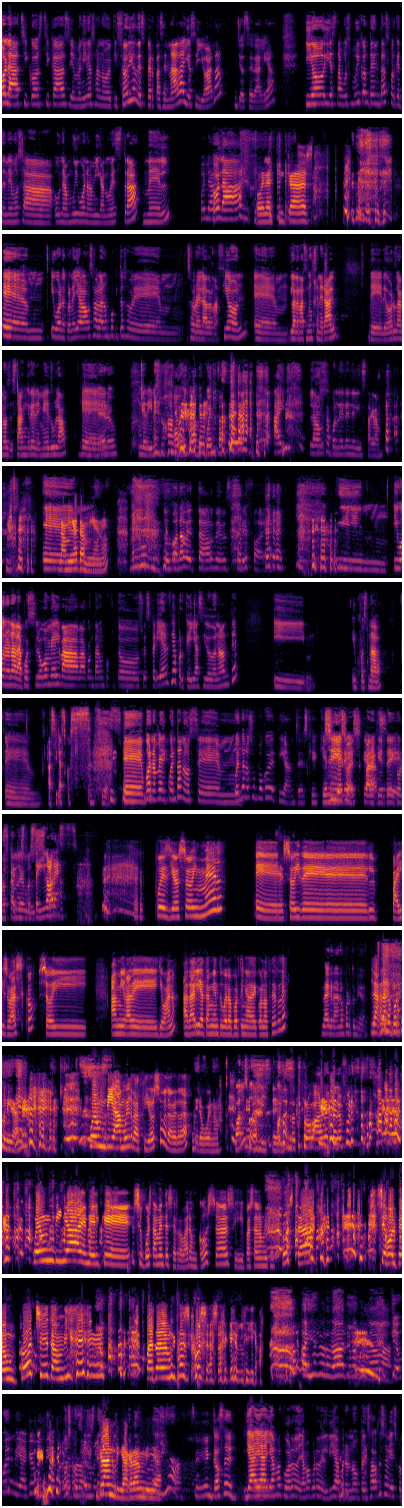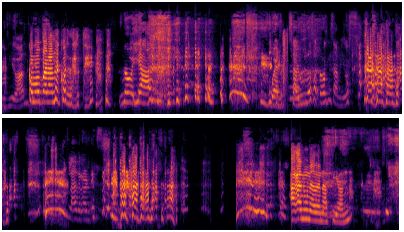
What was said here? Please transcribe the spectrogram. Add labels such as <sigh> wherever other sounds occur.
Hola chicos, chicas, bienvenidos a un nuevo episodio de Expertas en Nada. Yo soy Joana. Yo soy Dalia. Y hoy estamos muy contentas porque tenemos a una muy buena amiga nuestra, Mel. Hola. Hola. Hola chicas. <laughs> Eh, y bueno, con ella vamos a hablar un poquito sobre, sobre la donación, eh, la donación en general, de, de órganos, de sangre, de médula. De eh, dinero. De dinero. A mi, a mi cuenta. <laughs> Ahí la vamos a poner en el Instagram. <laughs> La mía también, ¿eh? <laughs> Nos van a vetar de Spotify. Y, y bueno, nada, pues luego Mel va, va a contar un poquito su experiencia porque ella ha sido donante y, y pues nada, eh, así las cosas. Así es. <laughs> Eh, bueno, Mel, cuéntanos. eh, Cuéntanos un poco de ti antes. que- ¿Quién Sí, eres? eso es, ¿Qué para que te conozcan ¿Qué te nuestros gusta? seguidores. <laughs> Pues yo soy Mel, eh, soy del País Vasco, soy amiga de Joana. A Dalia también tuve la oportunidad de conocerle. La gran oportunidad. La gran oportunidad. <laughs> Fue un día muy gracioso, la verdad, pero bueno. ¿Cuándo os conocisteis? Cuando te robaron el teléfono. <laughs> Fue un día en el que supuestamente se robaron cosas y pasaron muchas cosas. <laughs> Se golpeó un coche también. Pasaron muchas cosas aquel día. Ay, es verdad, no me acordaba. Qué buen día, qué buen día para conocerme. conocisteis. Gran día, gran día. Sí, en casa de... Ya, ya, ya me acuerdo, ya me acuerdo del día, pero no, pensaba que os habíais conocido antes. Como para no acordarte. No, ya. <laughs> bueno, saludos a todos mis amigos. <laughs> Ladrones. <laughs> Hagan una donación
